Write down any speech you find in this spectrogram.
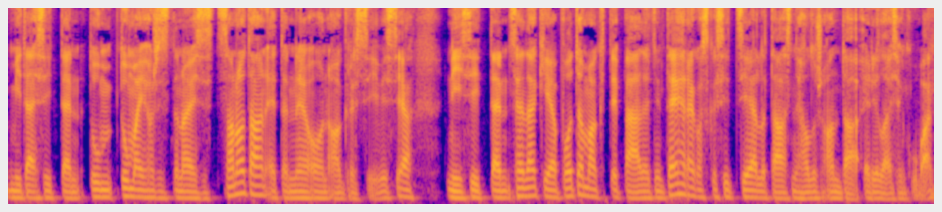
mitä sitten tum, tummaihoisista naisista sanotaan, että ne on aggressiivisia. Niin sitten sen takia Potomac te päätettiin tehdä, koska sitten siellä taas ne halusi antaa erilaisen kuvan,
